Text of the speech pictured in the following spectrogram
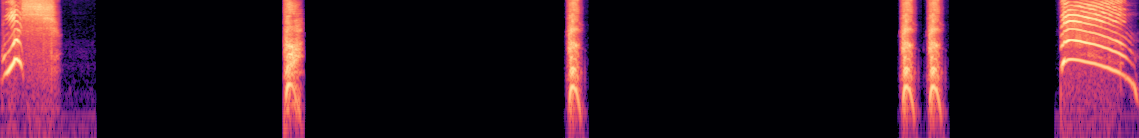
Whoosh! Ha! ha Boom!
